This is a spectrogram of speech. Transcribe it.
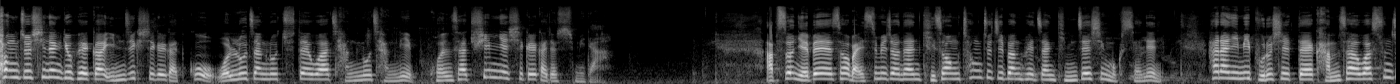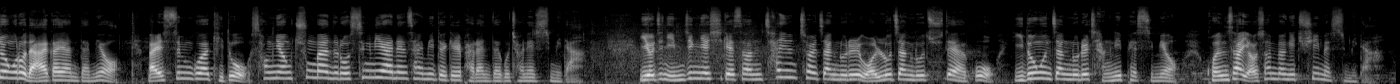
청주 신흥교회가 임직식을 갖고 원로장로 추대와 장로 장립, 권사 취임 예식을 가졌습니다. 앞선 예배에서 말씀을 전한 기성 청주지방회장 김재식 목사는 하나님이 부르실 때 감사와 순종으로 나아가야 한다며 말씀과 기도, 성령 충만으로 승리하는 삶이 되길 바란다고 전했습니다. 이어진 임직 예식에선 차윤철 장로를 원로 장로 추대하고 이동훈 장로를 장립했으며 권사 6명이 취임했습니다.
